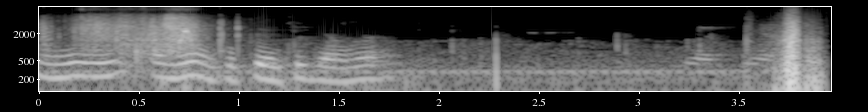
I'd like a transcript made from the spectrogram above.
อันนี้อันนี้ของ กูเปลี่ยนชุดอย่างเพื่อนเพื่อนเพื่อน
